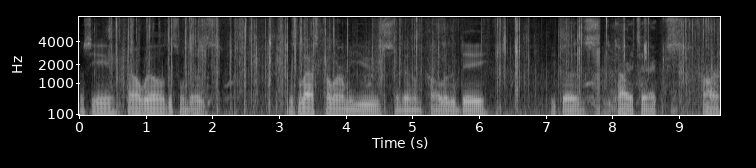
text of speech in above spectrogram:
Let's see how well this one does. This is the last color I'm gonna use and then I'm call it a day because the Keitechs are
